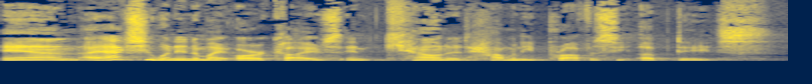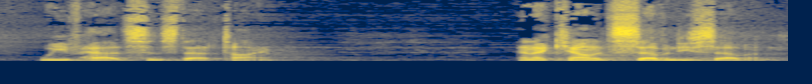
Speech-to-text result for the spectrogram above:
And I actually went into my archives and counted how many prophecy updates we've had since that time. And I counted 77.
